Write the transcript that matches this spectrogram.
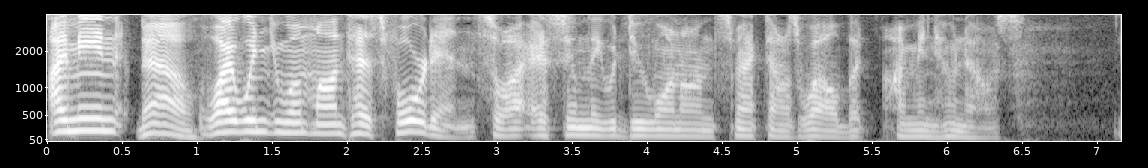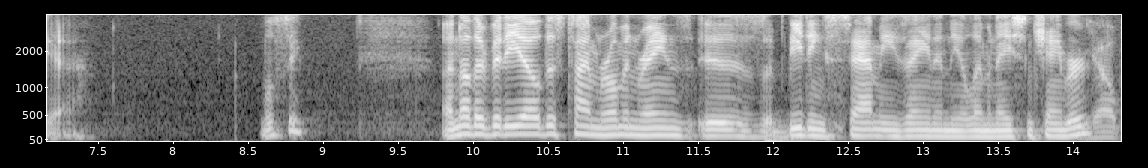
I mean, Now, Why wouldn't you want Montez Ford in? So I assume they would do one on SmackDown as well, but I mean, who knows? yeah, we'll see. Another video. This time, Roman Reigns is beating Sami Zayn in the Elimination Chamber. Yep.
